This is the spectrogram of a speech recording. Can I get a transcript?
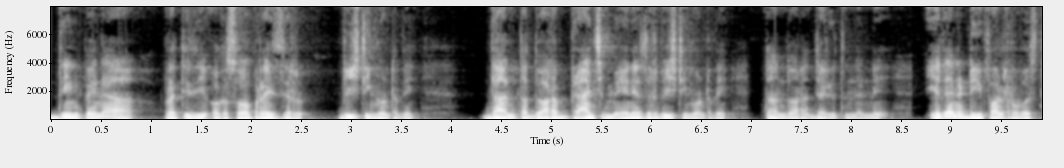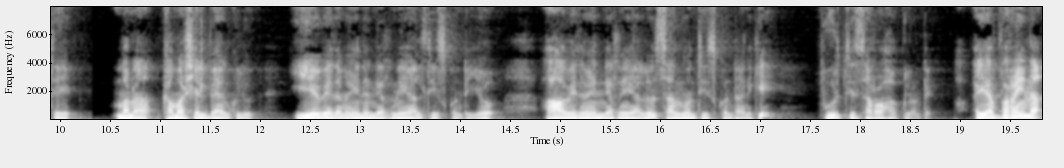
దీనిపైన ప్రతిదీ ఒక సూపర్వైజర్ విజిటింగ్ ఉంటుంది. దాని తద్వారా బ్రాంచ్ మేనేజర్ విజిటింగ్ ఉంటుంది. దాని ద్వారా జరుగుతుందండి. ఏదైనా డిఫాల్టర్ వస్తే మన కమర్షియల్ బ్యాంకులు ఏ విధమైన నిర్ణయాలు తీసుకుంటాయో ఆ విధమైన నిర్ణయాలు సంఘం తీసుకోవడానికి పూర్తి సర్వహక్కులు ఉంటాయి. ఎవరైనా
